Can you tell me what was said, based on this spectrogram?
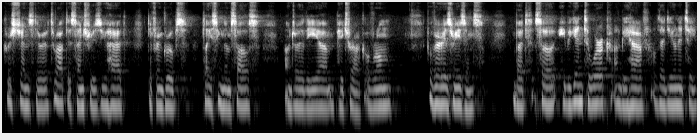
Christians. There, throughout the centuries, you had different groups placing themselves under the um, Patriarch of Rome for various reasons. But so he began to work on behalf of that unity.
